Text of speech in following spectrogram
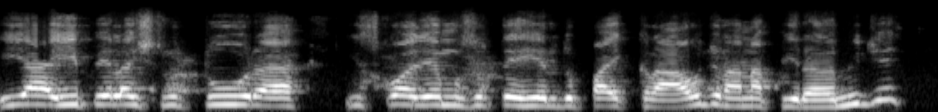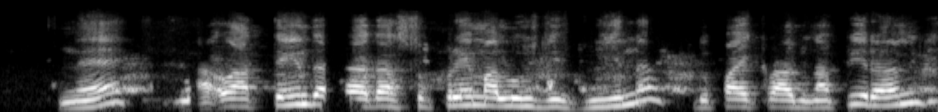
e aí, pela estrutura, escolhemos o terreiro do Pai Cláudio, lá na pirâmide, né? A, a tenda da, da, Suprema Luz Divina, do Pai Cláudio na pirâmide,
